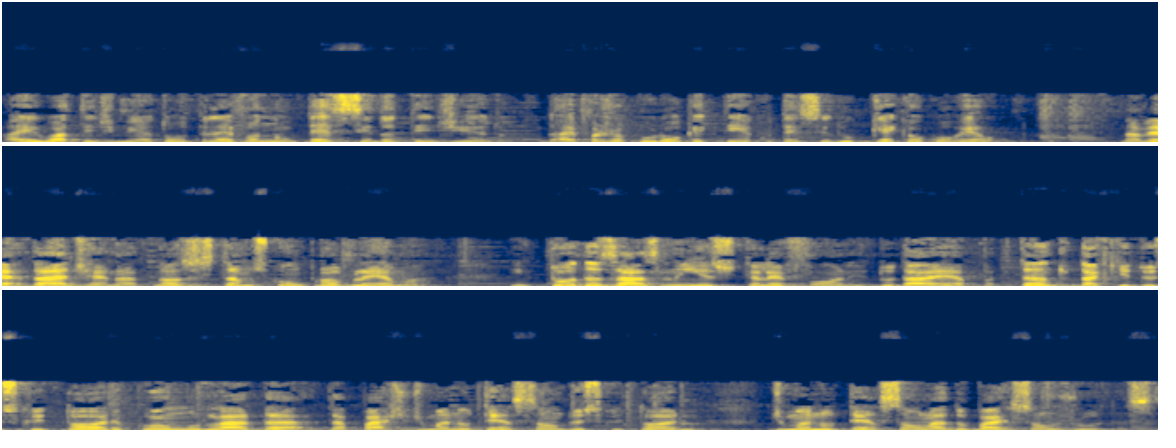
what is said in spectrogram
aí o atendimento, ou o telefone não ter sido atendido. Daí para já o que, que tem acontecido, o que, que ocorreu? Na verdade, Renato, nós estamos com um problema em todas as linhas de telefone do DAEPA, tanto daqui do escritório como lá da, da parte de manutenção do escritório de manutenção lá do bairro São Judas.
